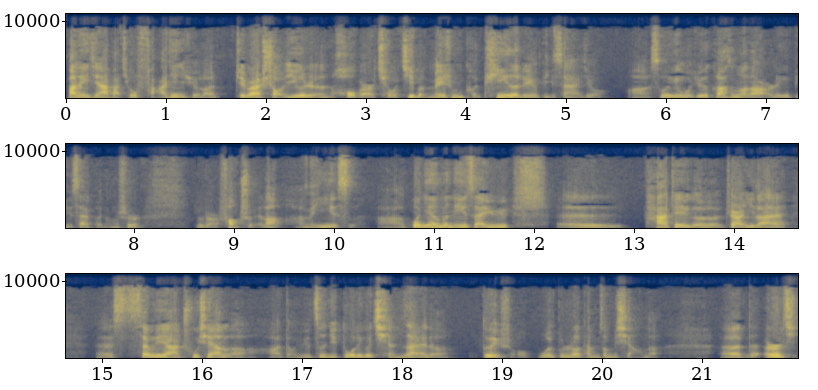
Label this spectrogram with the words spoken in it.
巴内加把球罚进去了，这边少一个人，后边就基本没什么可踢的这个比赛就啊，所以我觉得克拉斯诺达尔这个比赛可能是有点放水了啊，没意思啊。关键问题在于，呃，他这个这样一来，呃，塞维利亚出现了啊，等于自己多了一个潜在的对手，我也不知道他们怎么想的。呃，但而且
